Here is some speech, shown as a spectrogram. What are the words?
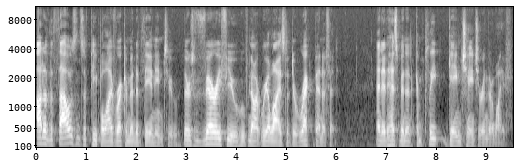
Out of the thousands of people I've recommended theanine to, there's very few who've not realized a direct benefit, and it has been a complete game changer in their life.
